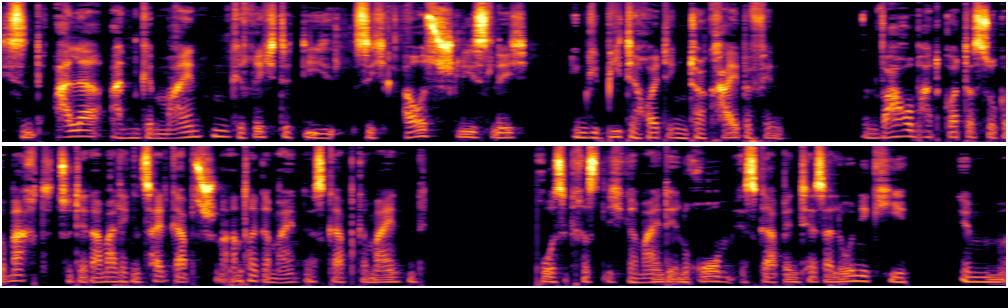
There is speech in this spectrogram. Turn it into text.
die sind alle an Gemeinden gerichtet, die sich ausschließlich im Gebiet der heutigen Türkei befinden. Und warum hat Gott das so gemacht? Zu der damaligen Zeit gab es schon andere Gemeinden. Es gab Gemeinden, große christliche Gemeinde in Rom. Es gab in Thessaloniki im,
